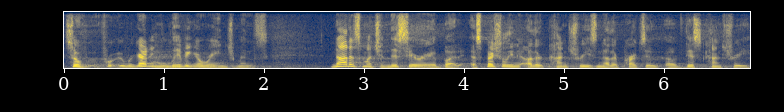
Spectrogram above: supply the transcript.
So for, regarding living arrangements, not as much in this area, but especially in other countries and other parts of, of this country,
